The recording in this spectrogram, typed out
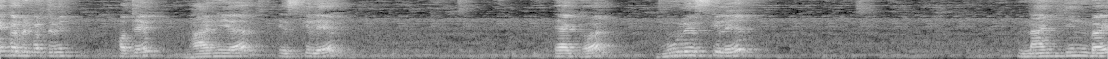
এক ঘর বের করতে হবে, অতএব ভার্নিয়ার স্কেলের এক ঘর, মূল স্কেলের নাইনটিন বাই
